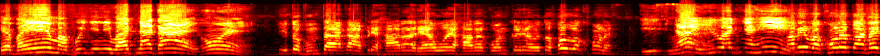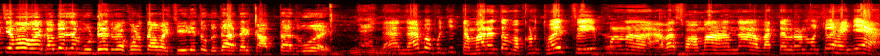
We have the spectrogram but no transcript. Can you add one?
કે ભાઈ મફુજીની વાત ના થાય ઓય. એ તો ભૂમતા આખા આપણે હારા રહ્યા હોય હારા કોમ કર્યા હોય તો હો વખોણે. ના એ વાત નહીં. અને વખોણે પાછા કેવા હોય ખબર છે? મુઢે જ વખોણતા હોય. ચીડે તો બધા અત્યારે કાપતા જ હોય. ના, ના ના. ના બાપુજી તમારે તો વખણ થોય જ છે પણ આવા સોમાહાના વાતાવરણમાં ચો હેડ્યા?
